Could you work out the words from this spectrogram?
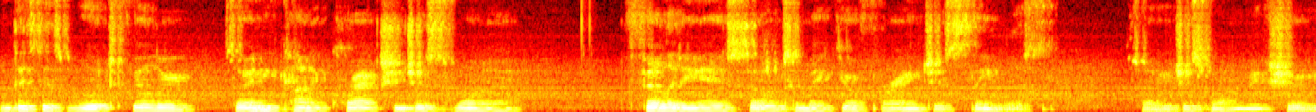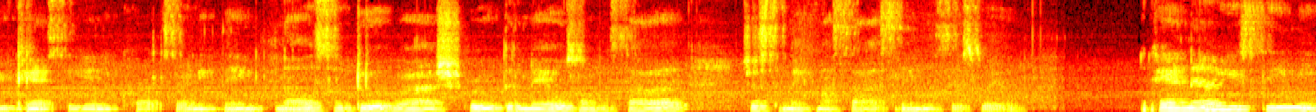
And this is wood filler, so any kind of cracks you just want to fill it in so to make your frame just seamless. So you just want to make sure you can't see any cracks or anything. And I also do it where I screwed the nails on the side just to make my side seamless as well. Okay, now you see me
